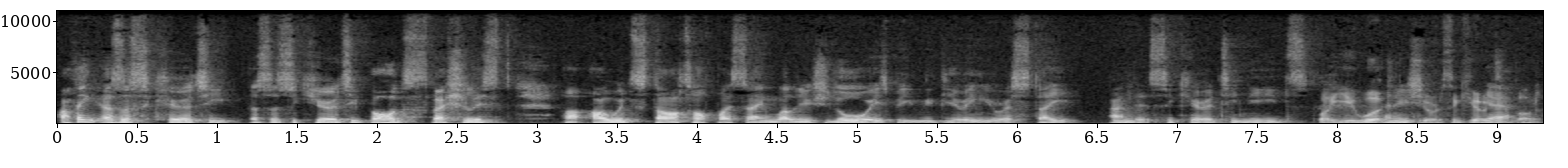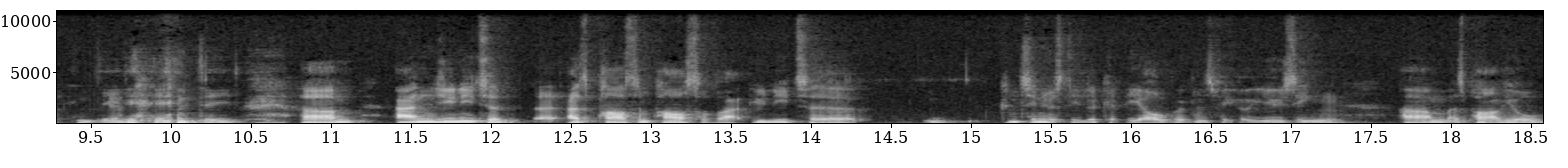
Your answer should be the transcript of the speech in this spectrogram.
I think as a security as a security board specialist, I would start off by saying, well, you should always be reviewing your estate and its security needs. Well, you would. And you should, You're a security yeah, board. Indeed, yeah. indeed. Um, and you need to, as part and parcel of that, you need to continuously look at the algorithms that you're using mm. um, as part of your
